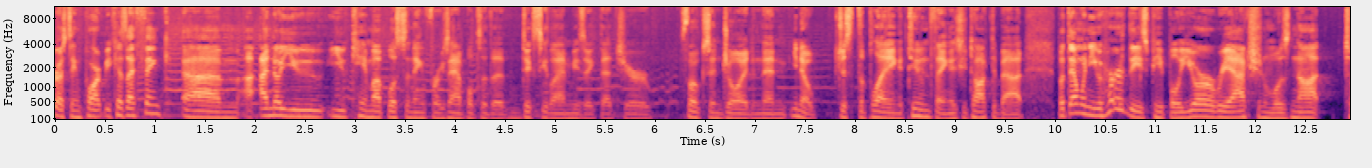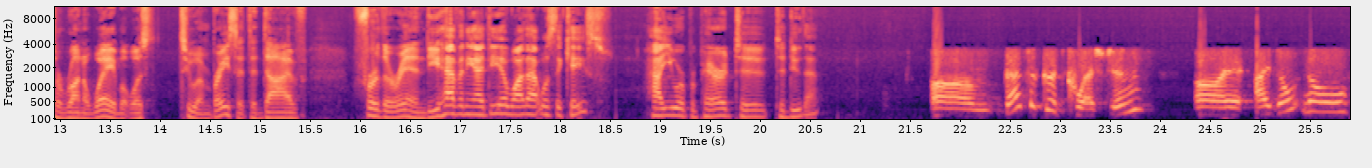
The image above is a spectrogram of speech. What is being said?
Interesting part because I think um, I, I know you you came up listening, for example, to the Dixieland music that your folks enjoyed, and then you know just the playing a tune thing as you talked about. But then when you heard these people, your reaction was not to run away, but was to embrace it, to dive further in. Do you have any idea why that was the case? How you were prepared to to do that? Um, that's a good question. Uh, I don't know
